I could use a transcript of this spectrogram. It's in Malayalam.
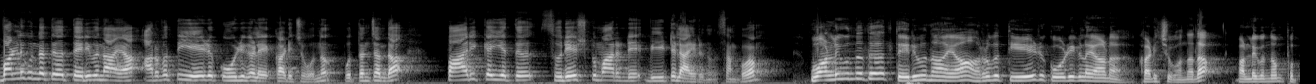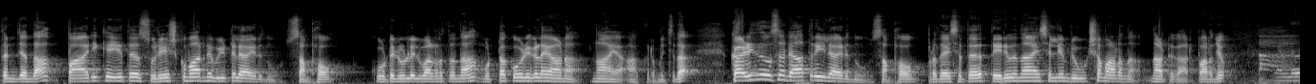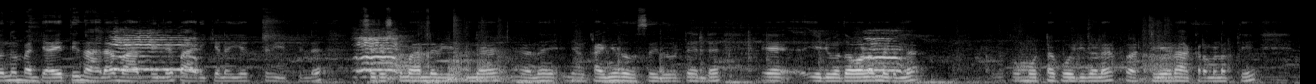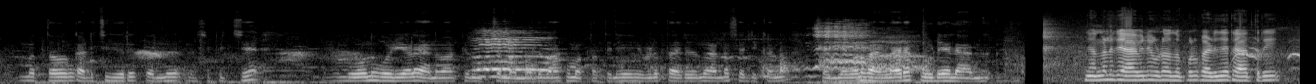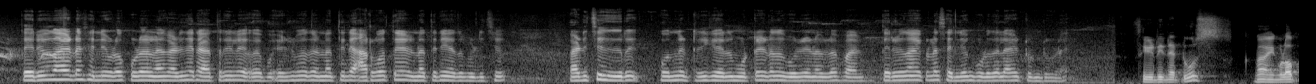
വള്ളികുന്നത്ത് തെരുവ് നായ അറുപത്തിയേഴ് കോഴികളെ കടിച്ചു കൊന്നു. പുത്തൻചന്ത പാരിക്കയ്യത്ത് സുരേഷ് കുമാറിന്റെ വീട്ടിലായിരുന്നു സംഭവം. വള്ളികുന്നത്ത് തെരുവുനായ അറുപത്തിയേഴ് കോഴികളെയാണ് കടിച്ചു കൊന്നത്. വള്ളികുന്നം പുത്തൻചന്ത പാരിക്കയ്യത്ത് സുരേഷ് കുമാറിന്റെ വീട്ടിലായിരുന്നു സംഭവം. കൂട്ടിനുള്ളിൽ വളർത്തുന്ന മുട്ടക്കോഴികളെയാണ് നായ ആക്രമിച്ചത്. കഴിഞ്ഞ ദിവസം രാത്രിയിലായിരുന്നു സംഭവം. പ്രദേശത്ത് തെരുവ് നായ ശല്യം രൂക്ഷമാണെന്ന് നാട്ടുകാർ പറഞ്ഞു. വള്ളുവന്നം പഞ്ചായത്തിൽ നാലാം വാർഡിലെ പാരിക്കലയ്യത്ത് വീട്ടിൽ സുരേഷ് കുമാറിന്റെ വീട്ടിൽ ഞാൻ കഴിഞ്ഞ ദിവസം ഇതുകൊണ്ട് എന്റെ എഴുപതോളം വരുന്ന മുട്ട കോഴികളെ പട്ടിയുടെ ആക്രമണത്തിൽ മൊത്തവും കടിച്ചു കീറി കൊന്ന് നശിപ്പിച്ച് മൂന്ന് കോഴികളെയാണ് ബാക്കി വന്നത്. ബാക്കി മൊത്തത്തിന് ഇവിടെ തരുന്നതിന്റെ ശല്യങ്ങൾ ശല്യങ്ങൾ വളരെ കൂടുതലാണ്. ഞങ്ങൾ രാവിലെ ഇവിടെ വന്നപ്പോൾ കഴിഞ്ഞ രാത്രി തെരുവുനായുടെ ശല്യം ഇവിടെ കൂടുതലാണ്. കഴിഞ്ഞ രാത്രിയിൽ എഴുപത് എണ്ണത്തിന് അറുപത്തേഴ് എണ്ണത്തിനെ അത് പിടിച്ച് കടിച്ച് കീറി കൊന്നിട്ടിരിക്കുമായിരുന്നു മുട്ടയിടുന്ന കോഴിയാണ് ഇവിടെ തെരുവുനായ്ക്കളുടെ ശല്യം കൂടുതലായിട്ടുണ്ട് ഇവിടെ. C D net news Kayamkulam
